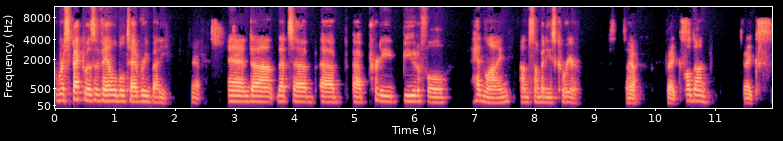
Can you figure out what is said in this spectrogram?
Respect was available to everybody. Yeah. And uh, that's a, a, a, pretty beautiful headline on somebody's career. So, yeah. Thanks. Well done. Thanks.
